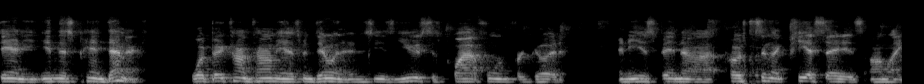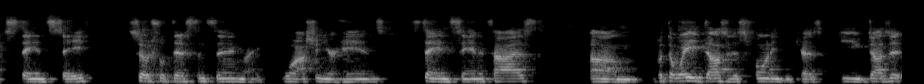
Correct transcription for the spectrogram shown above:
Danny in this pandemic, what Big Time Tommy has been doing is he's used his platform for good, and he has been uh, posting like PSAs on like staying safe, social distancing, like washing your hands, staying sanitized. Um, but the way he does it is funny because he does it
